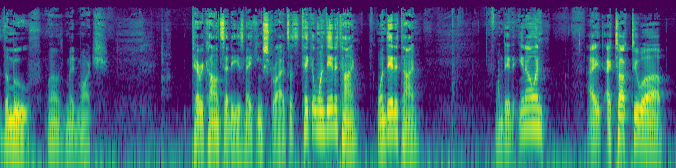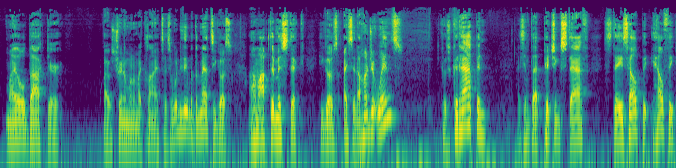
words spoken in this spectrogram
the move. Well, mid March. Terry Collins said he is making strides. Let's take it one day at a time. One day at a time. One day. At, you know, and I, I talked to uh, my old doctor. I was training one of my clients. I said, "What do you think about the Mets?" He goes, "I'm optimistic." He goes, "I said 100 wins." He goes, "It could happen." I said, "If that pitching staff stays healthy, healthy,"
